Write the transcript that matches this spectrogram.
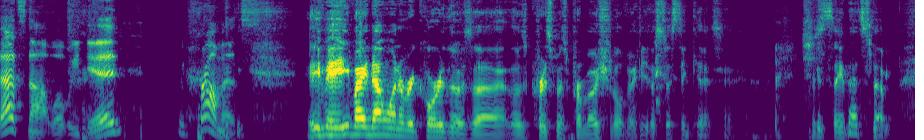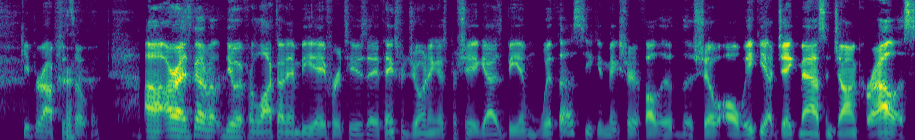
that's not what we did. We promise." He may he might not want to record those uh those Christmas promotional videos just in case. Just say that stuff. Keep your options open. Uh, all right, it's got to do it for Locked On NBA for Tuesday. Thanks for joining us. Appreciate you guys being with us. You can make sure to follow the, show all week. You got Jake Mass and John Corrales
